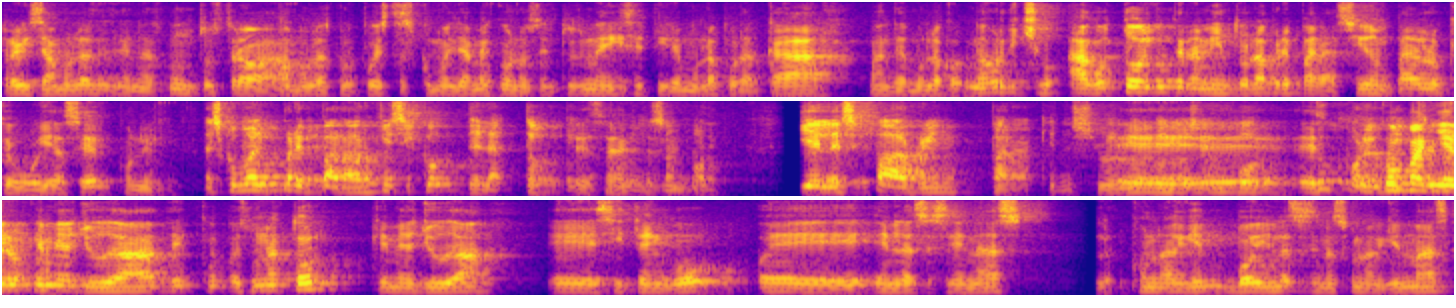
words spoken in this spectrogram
revisamos las escenas juntos, trabajamos las propuestas, como él ya me conoce, entonces me dice, tirémosla por acá, mandémosla por... Mejor dicho, hago todo el entrenamiento, la preparación para lo que voy a hacer con él. Es como el preparador físico del actor. digamos, Y el sparring, para quienes lo conocen por. Eh, es por un el compañero que me ayuda, de- es un actor que me ayuda eh, si tengo eh, en las escenas con alguien, voy en las escenas con alguien más,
